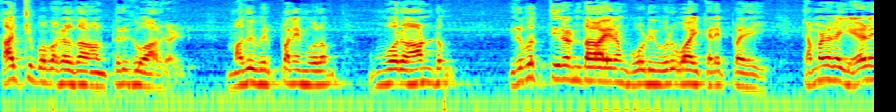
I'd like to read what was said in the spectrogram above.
காய்ச்சுபவர்கள்தான் பெருகுவார்கள். மது விற்பனை மூலம் ஒவ்வொரு ஆண்டும் இருபத்தி இரண்டாயிரம் கோடி ரூபாய் கிடைப்பதை தமிழக ஏழை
